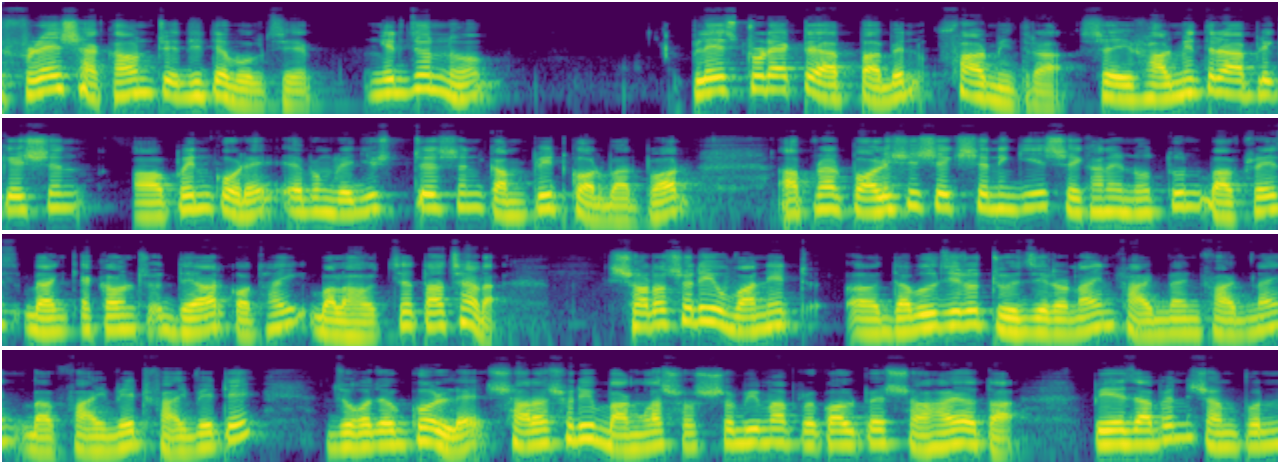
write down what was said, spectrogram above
ফ্রেশ অ্যাকাউন্ট দিতে বলছে। এর জন্য প্লে স্টোরে একটা অ্যাপ পাবেন ফার্মিত্রা সেই ফার্মিত্রা অ্যাপ্লিকেশন ওপেন করে এবং রেজিস্ট্রেশন কমপ্লিট করবার পর আপনার পলিসি সেকশনে গিয়ে সেখানে নতুন বা ফ্রেশ ব্যাঙ্ক অ্যাকাউন্ট দেওয়ার কথাই বলা হচ্ছে। তাছাড়া সরাসরি one eight double zero two zero nine five nine five nine বা ফাইভ এইট ফাইভ এইটে যোগাযোগ করলে সরাসরি বাংলা শস্য বিমা প্রকল্পের সহায়তা পেয়ে যাবেন সম্পূর্ণ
